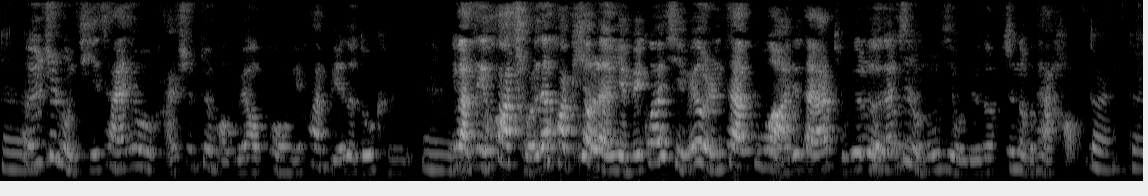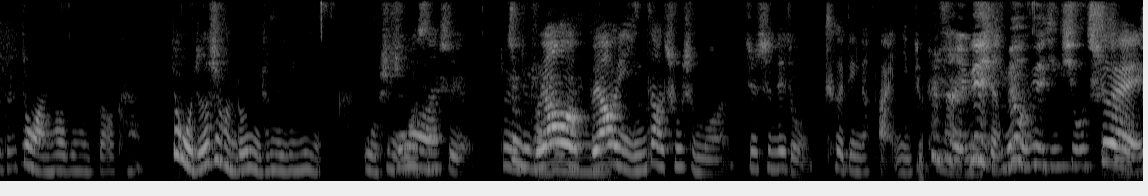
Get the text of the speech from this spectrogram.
嗯我觉得这种题材就还是最好不要碰，你换别的都可以。嗯你把自己画丑了再画漂亮也没关系，没有人在乎啊，就大家图个乐。对但这种东西我觉得真的不太好。对对对，这种玩笑真的不要开。就我觉得是很多女生的阴影。我是真的，我算是有。就不要不要营造出什么就是那种特定的反应，就就看到是月女生没有月经羞耻对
